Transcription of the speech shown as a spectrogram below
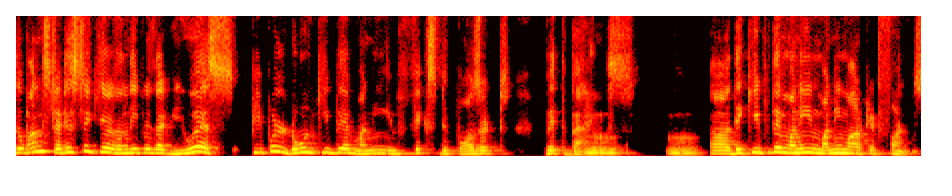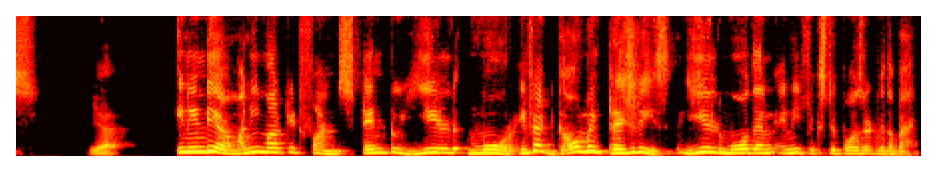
the one statistic here, Sandeep, is that US people don't keep their money in fixed deposit with banks. Mm-hmm. Mm-hmm. Uh, they keep their money in money market funds. Yeah. In India, money market funds tend to yield more. In fact, government treasuries yield more than any fixed deposit with a bank.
